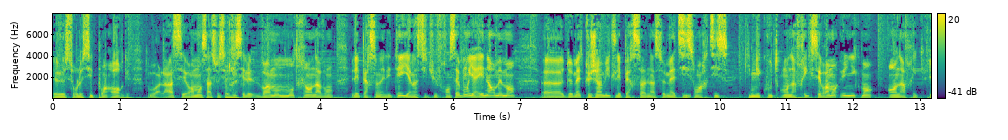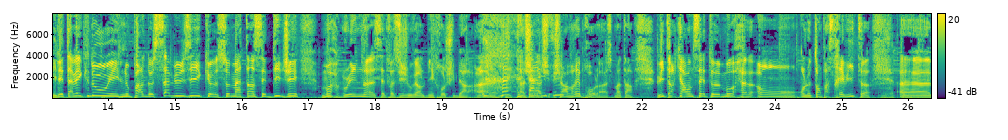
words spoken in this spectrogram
Euh, sur le site .org. Voilà, c'est vraiment ça associatif, c'est vraiment montrer en avant les personnalités. Il y a l'Institut français. Bon, il y a énormément euh, de maîtres que j'invite les personnes à se mettre s'ils sont artistes qui m'écoutent en Afrique. C'est vraiment uniquement en Afrique. Il est avec nous et il nous parle de sa musique. Ce matin, c'est DJ Green. Cette fois-ci, j'ai ouvert le micro, je suis bien là. Là, là, je, suis, là, je suis- je suis un vrai pro là ce matin. 8h47, euh, Mo, euh, on, on- le temps passe très vite. Euh,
